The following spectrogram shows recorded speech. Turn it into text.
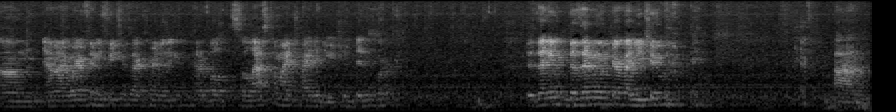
Um, am I aware of any features that are currently incompatible? So last time I tried it, YouTube didn't work. Does any does anyone care about YouTube? um,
